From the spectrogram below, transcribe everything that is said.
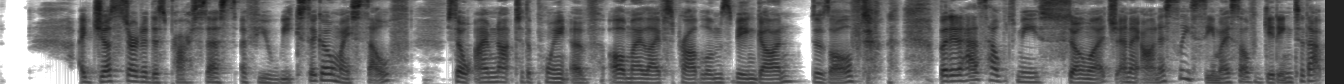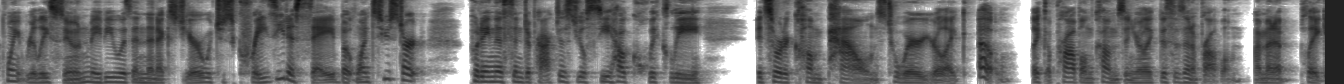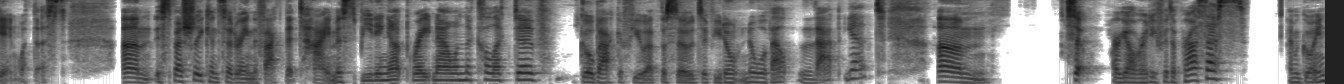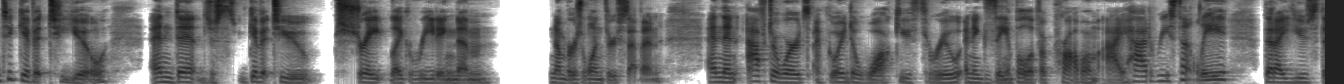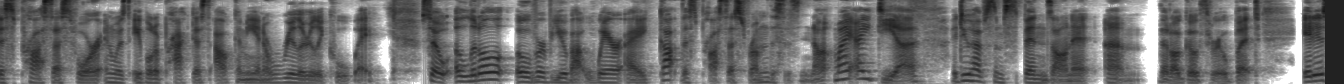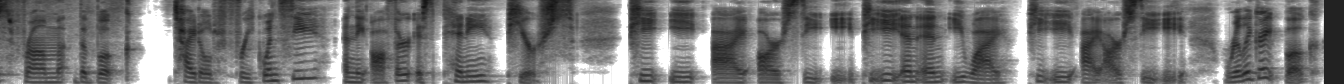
I just started this process a few weeks ago myself. So I'm not to the point of all my life's problems being gone, dissolved, but it has helped me so much. And I honestly see myself getting to that point really soon, maybe within the next year, which is crazy to say. But once you start putting this into practice, you'll see how quickly it sort of compounds to where you're like, oh, like a problem comes and you're like, this isn't a problem. I'm going to play a game with this um, especially considering the fact that time is speeding up right now in the collective. Go back a few episodes if you don't know about that yet. Um, so, are y'all ready for the process? I'm going to give it to you and then just give it to you straight, like reading them numbers one through seven. And then afterwards, I'm going to walk you through an example of a problem I had recently that I used this process for and was able to practice alchemy in a really, really cool way. So, a little overview about where I got this process from. This is not my idea. I do have some spins on it um, that I'll go through, but it is from the book titled Frequency, and the author is Penney Peirce. P E I R C E, P E N N E Y P E I R C E. Really great book.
